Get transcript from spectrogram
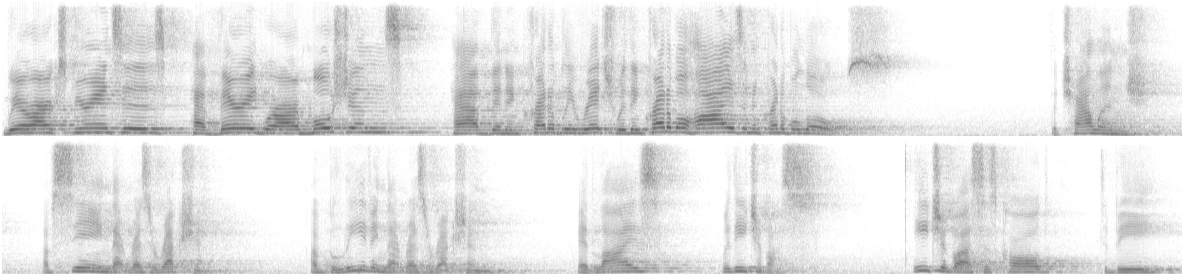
where our experiences have varied, where our emotions have been incredibly rich with incredible highs and incredible lows, the challenge of seeing that resurrection, of believing that resurrection, it lies with each of us. Each of us is called to be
